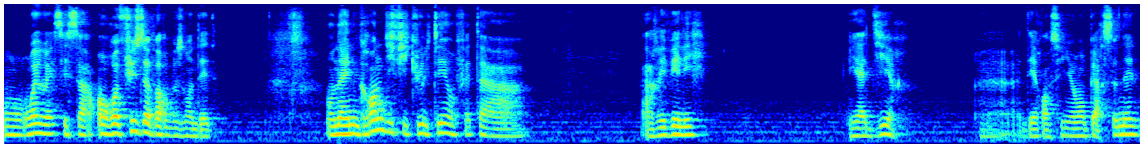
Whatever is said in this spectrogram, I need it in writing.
ouais ouais c'est ça. On refuse d'avoir besoin d'aide. On a une grande difficulté en fait à, révéler et à dire euh, des renseignements personnels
